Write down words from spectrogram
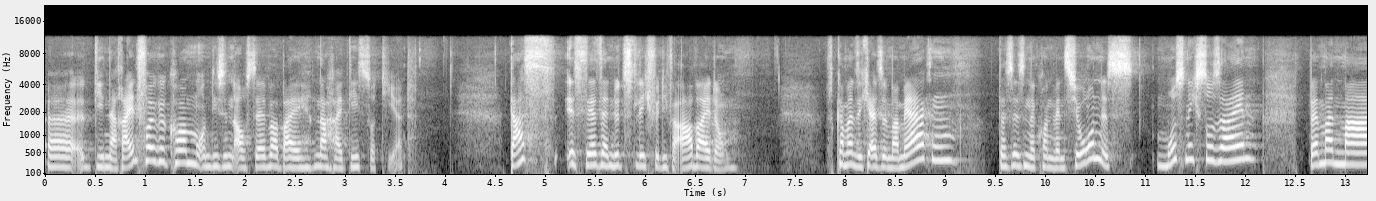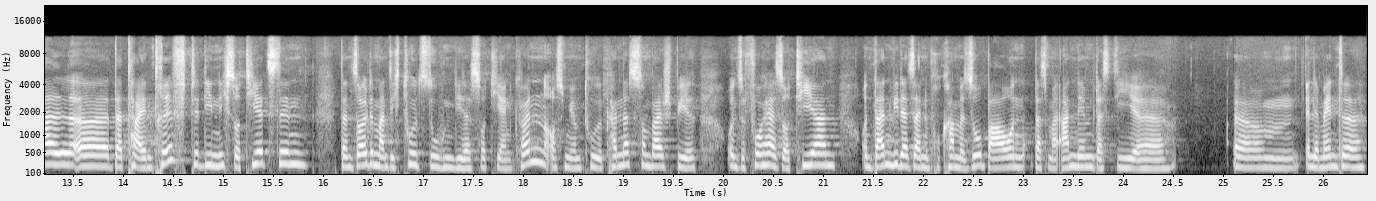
äh, die nach Reihenfolge kommen und die sind auch selber bei, nach IDs sortiert. Das ist sehr, sehr nützlich für die Verarbeitung. Das kann man sich also immer merken. Das ist eine Konvention, es muss nicht so sein. Wenn man mal äh, Dateien trifft, die nicht sortiert sind, dann sollte man sich Tools suchen, die das sortieren können. Osmium Tool kann das zum Beispiel und so vorher sortieren und dann wieder seine Programme so bauen, dass man annimmt, dass die äh, ähm, Elemente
